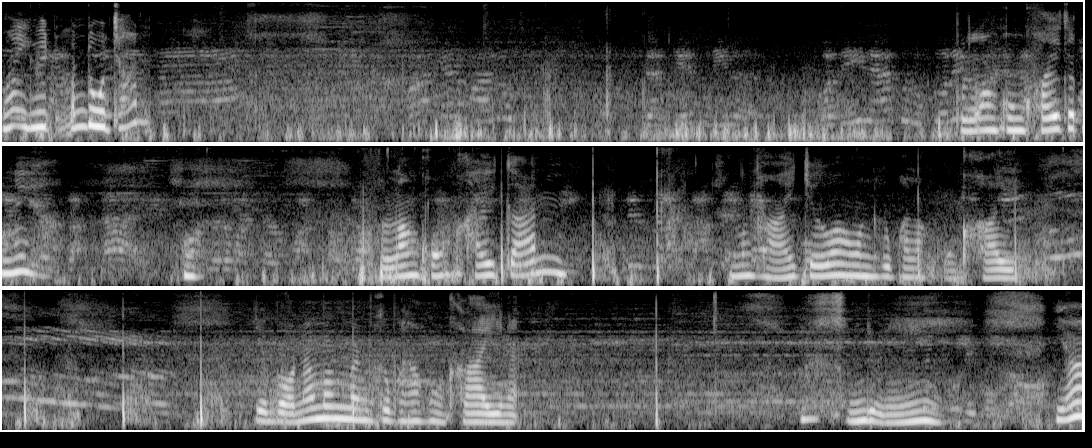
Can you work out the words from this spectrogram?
ไม่วิทมันดูดฉันพลังของใครกันนี่พลังของใครกัน ฉันต้องหายเจอว่ามันคือพลังของใครอย่าบอกนะมันมันคือพลังของใครนะ่ะฉันอยู่นี่ย่า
